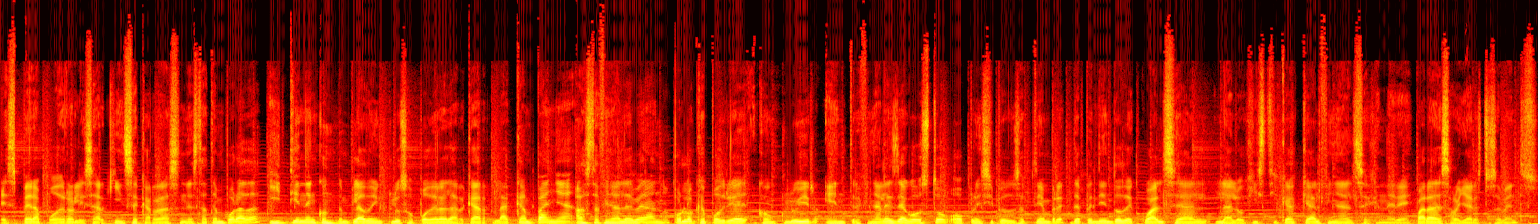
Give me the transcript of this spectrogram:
espera poder realizar 15 carreras en esta temporada y tienen contemplado incluso poder alargar la campaña hasta final de verano, por lo que podría concluir entre finales de agosto o principios de septiembre, dependiendo de cuál sea la logística que al final se genere para desarrollar estos eventos.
